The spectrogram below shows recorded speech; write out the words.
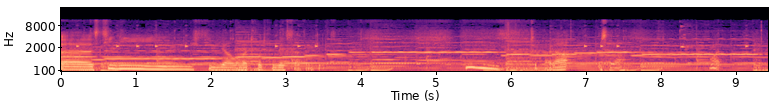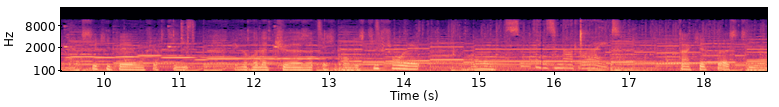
Euh, Stevie... Stevie, on va te retrouver ça, t'inquiète. Hmm, c'est pas là. C'est là. Ouais. Eh bien, on va s'équiper, mon cher Stevie. Les grenades tueuses. Équipement de Steve. Voilà. Right. T'inquiète pas, Steve.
